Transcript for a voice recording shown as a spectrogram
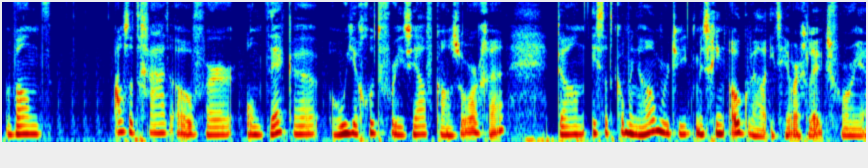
Want als het gaat over ontdekken hoe je goed voor jezelf kan zorgen, dan is dat Coming Home Retreat misschien ook wel iets heel erg leuks voor je.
